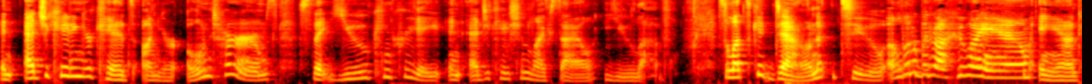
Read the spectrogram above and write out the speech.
and educating your kids on your own terms so that you can create an education lifestyle you love. So let's get down to a little bit about who I am and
